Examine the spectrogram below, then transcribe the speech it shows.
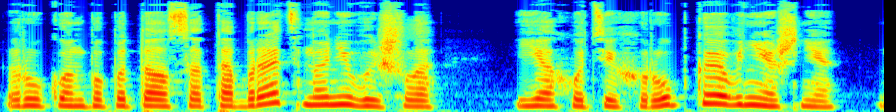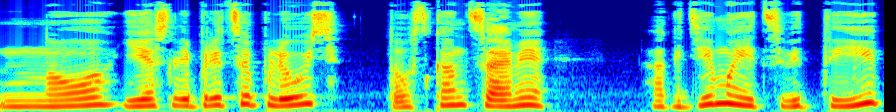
Руку он попытался отобрать, но не вышло. Я хоть и хрупкая внешне, но если прицеплюсь, то с концами. А где мои цветы?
